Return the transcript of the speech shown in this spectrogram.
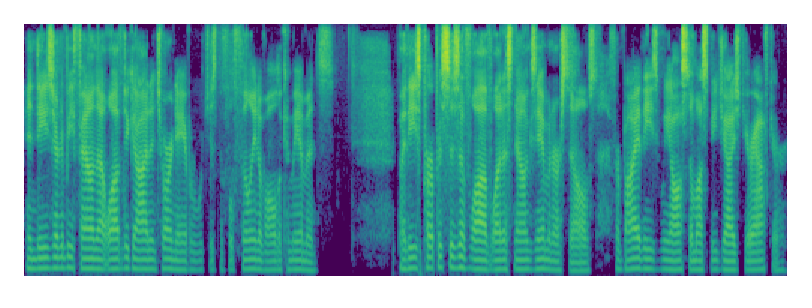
In these are to be found that love to God and to our neighbor which is the fulfilling of all the commandments. By these purposes of love let us now examine ourselves, for by these we also must be judged hereafter.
